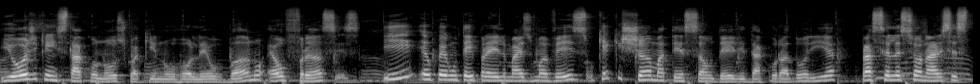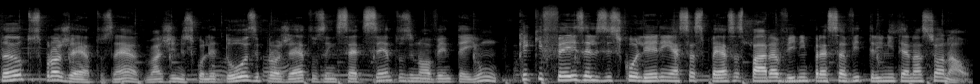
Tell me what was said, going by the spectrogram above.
E hoje quem está conosco aqui no rolê urbano é o Francis. E eu perguntei para ele mais uma vez o que que chama a atenção dele da curadoria para selecionar esses tantos projetos, né? Imagina escolher 12 projetos em 791. O que que fez eles escolherem essas peças para virem para essa vitrine internacional?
